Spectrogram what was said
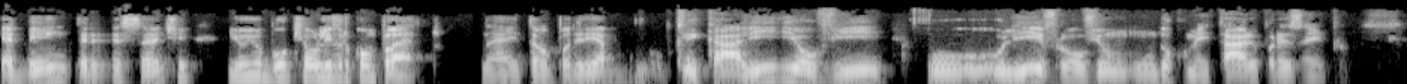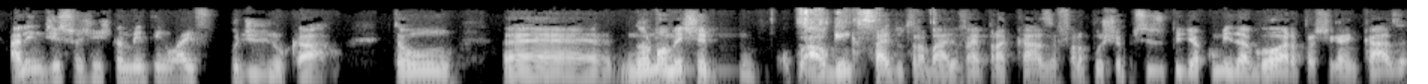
é bem interessante. E o U-Book é o livro completo. Né? Então, eu poderia clicar ali e ouvir o, o livro, ouvir um, um documentário, por exemplo. Além disso, a gente também tem o iFood no carro. Então, é, normalmente, alguém que sai do trabalho vai para casa fala: Puxa, eu preciso pedir a comida agora para chegar em casa.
